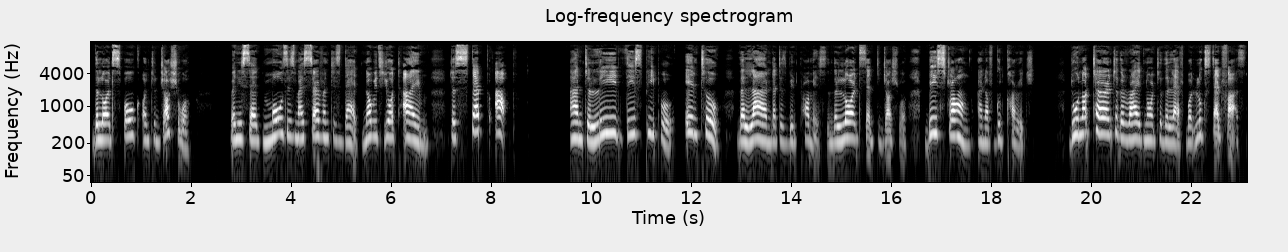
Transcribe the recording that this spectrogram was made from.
The Lord spoke unto Joshua when he said, Moses, my servant, is dead. Now it's your time to step up and to lead these people into the land that has been promised. And the Lord said to Joshua, Be strong and of good courage. Do not turn to the right nor to the left, but look steadfast.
